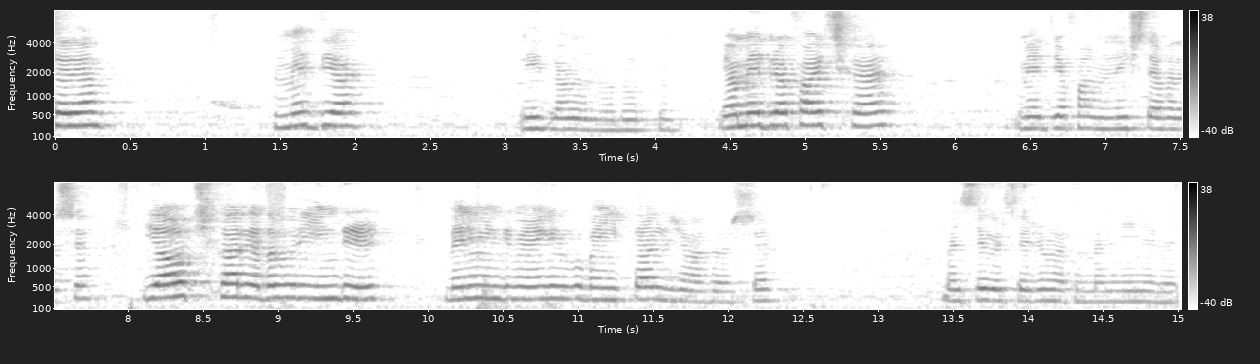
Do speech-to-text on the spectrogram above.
Ya medya neydi lan onun adı unuttum. Ya medya file çıkar. Medya falan ne işte arkadaşlar. Ya o çıkar ya da böyle indirir. Benim indirmeye gerek yok. Ben iptal edeceğim arkadaşlar. Ben size göstereceğim zaten ben yine de.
